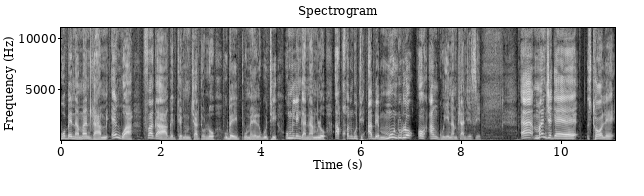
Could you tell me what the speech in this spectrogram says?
kube namandla ami engiwafakako ekutheni umtshado lo ube yipumelelo ukuthi umlinganami lo akhona ukuthi abe muntu lo anguye namhlanje si eh manje ke sithole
